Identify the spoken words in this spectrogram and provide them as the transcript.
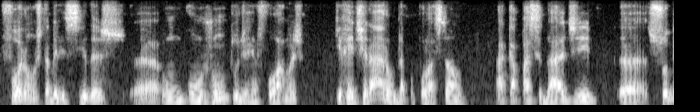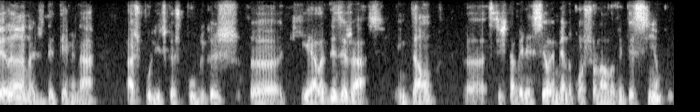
foram estabelecidas uh, um conjunto de reformas que retiraram da população a capacidade uh, soberana de determinar as políticas públicas que ela desejasse. Então, se estabeleceu a emenda constitucional 95,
